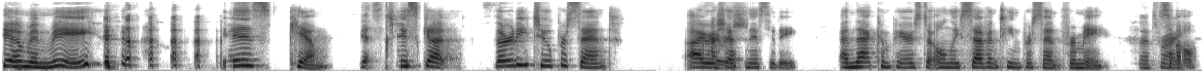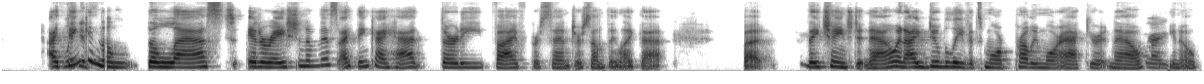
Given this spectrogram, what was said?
Kim and me is Kim. Yes. She's got 32% Irish, Irish, ethnicity, and that compares to only 17% for me. That's right. So I think in the the last iteration of this, I think I had 35% or something like that. But they changed it now and I do believe it's more probably more accurate now, right. you know,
